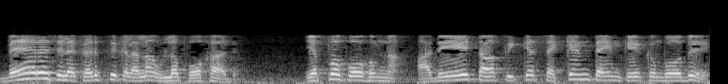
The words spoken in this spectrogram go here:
வேற சில கருத்துக்கள் எல்லாம் உள்ள போகாது. எப்ப போகும்னா அதே டாபிக்க செகண்ட் டைம் கேட்கும் போது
